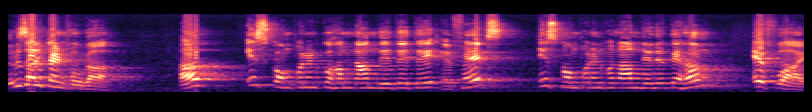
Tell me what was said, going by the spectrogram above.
रिजल्टेंट होगा। अब इस कंपोनेंट को हम नाम दे देते एफ़ एक्स इस कंपोनेंट को नाम दे देते हम एफ़ वाई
